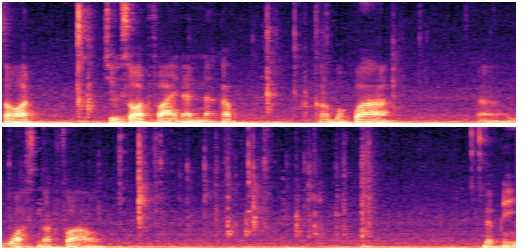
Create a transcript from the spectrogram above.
source ชื่อ source ไฟล์นั้นนะครับ ก็บอกว่า was not found แบบนี้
